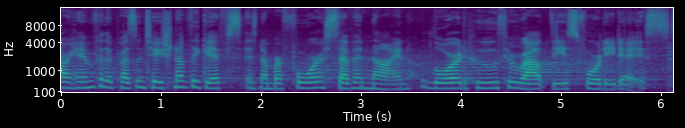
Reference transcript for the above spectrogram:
Our hymn for the presentation of the gifts is number 479, Lord, who throughout these 40 days.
